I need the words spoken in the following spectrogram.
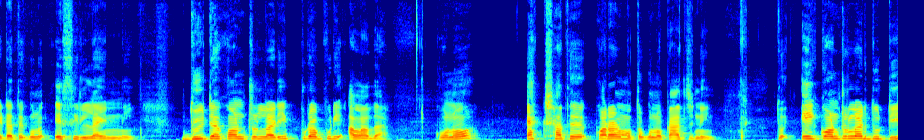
এটাতে কোনো এসির লাইন নেই। দুইটা কন্ট্রোলারই পুরোপুরি আলাদা, কোনো একসাথে করার মতো কোনো কাজ নেই। তো এই কন্ট্রোলার দুটি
